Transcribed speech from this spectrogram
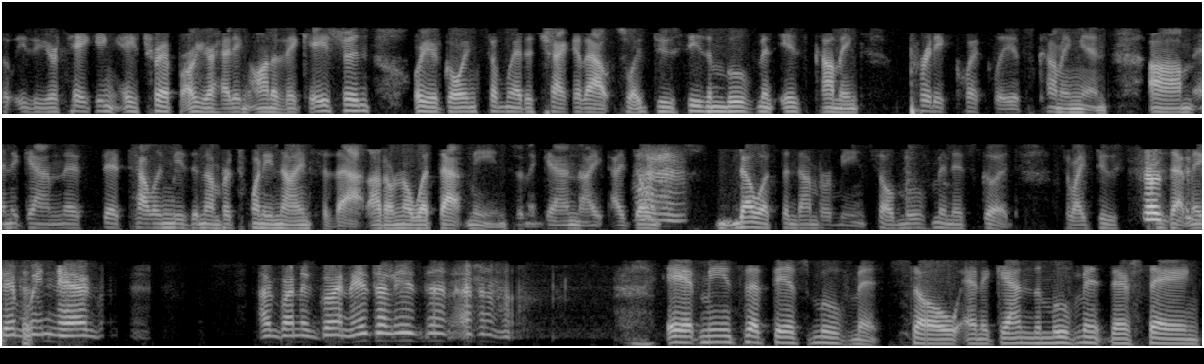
So either you're taking a trip or you're heading on a vacation or you're going somewhere to check it out. So I do see the movement is coming pretty quickly. It's coming in. Um, and again, they're, they're telling me the number 29 for that. I don't know what that means. And again, I, I don't Uh-huh. know what the number means. So movement is good. So I do. So does that make sense? mean they're, I'm going to go in Italy then? I don't know. It means that there's movement. So, and again, the movement they're saying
